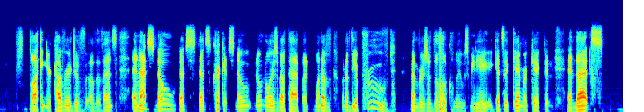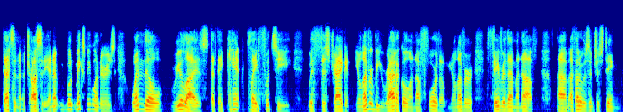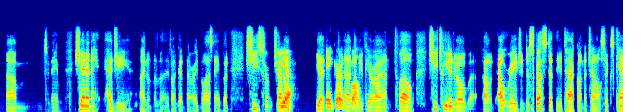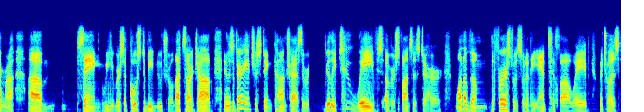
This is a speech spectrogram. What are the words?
blocking your coverage of, of events. And that's no, that's, that's crickets, no, no noise about that. But one of, one of the approved members of the local news media gets a camera kicked and, and that's, that's an atrocity. And it, what makes me wonder is when they'll realize that they can't play footsie with this dragon. You'll never be radical enough for them. You'll never favor them enough. Uh, I thought it was interesting um, to name Shannon Hedgie. I don't know if I'm getting that right, the last name, but she's from Channel. Yeah. Yeah, uh, WPRI on 12. She tweeted out, out, outrage and disgust at the attack on the Channel 6 camera, um, saying we, we're supposed to be neutral. That's our job. And it was a very interesting contrast. There were really two waves of responses to her. One of them, the first was sort of the Antifa wave, which was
